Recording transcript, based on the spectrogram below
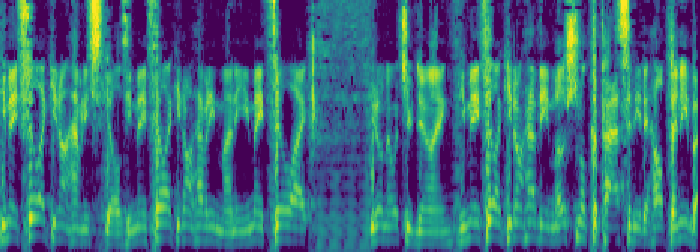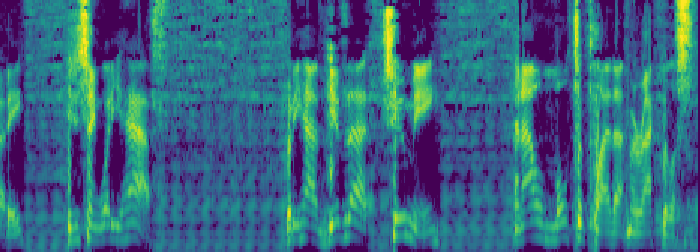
You may feel like you don't have any skills. You may feel like you don't have any money. You may feel like you don't know what you're doing. You may feel like you don't have the emotional capacity to help anybody. He's just saying, what do you have? What do you have? Give that to me, and I will multiply that miraculously.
